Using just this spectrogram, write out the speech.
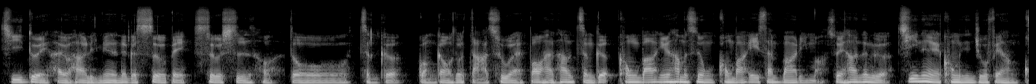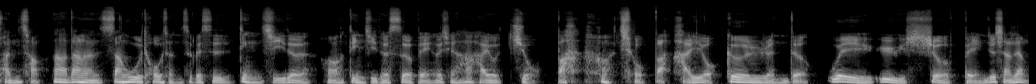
机队，还有它里面的那个设备设施哈，都整个广告都打出来，包含他们整个空巴，因为他们是用空巴 A 三八零嘛，所以它那个机内的空间就非常宽敞。那当然商务头层这个是顶级的啊，顶级的设备，而且它还有酒吧，酒吧还有个人的。卫浴设备，你就想象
